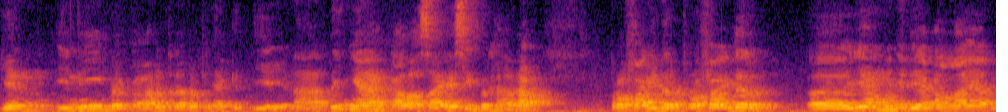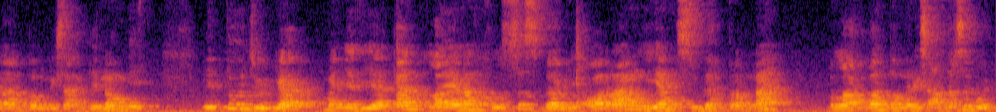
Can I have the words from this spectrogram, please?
Gen ini berpengaruh terhadap penyakit Y. Nah, artinya kalau saya sih berharap provider-provider e, yang menyediakan layanan pemeriksaan genomik itu juga menyediakan layanan khusus bagi orang yang sudah pernah melakukan pemeriksaan tersebut.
